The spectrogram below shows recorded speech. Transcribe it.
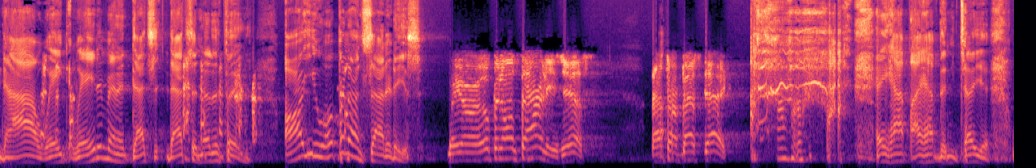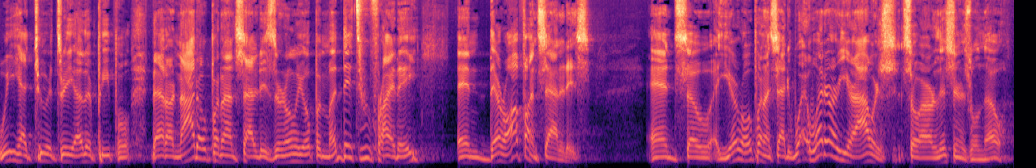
now wait wait a minute. That's that's another thing. Are you open on Saturdays? we are open on Saturdays. Yes, that's our best day. Hey, Hap, I have to tell you, we had two or three other people that are not open on Saturdays. They're only open Monday through Friday, and they're off on Saturdays. And so uh, you're open on Saturday. What, what are your hours so our listeners will know?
